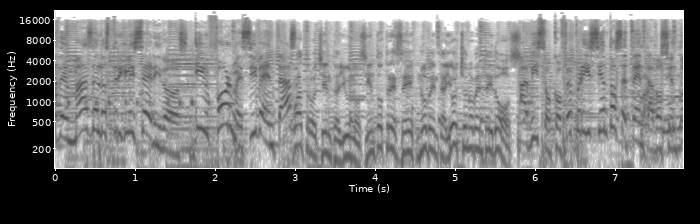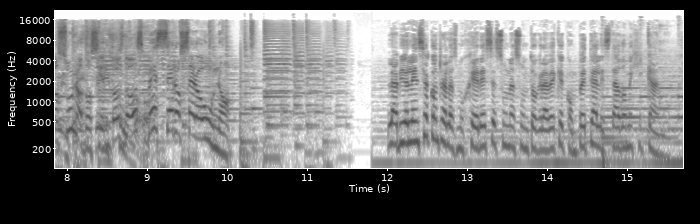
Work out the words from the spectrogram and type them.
además de los triglicéridos. Informes y ventas 481-113-9892. Aviso COFEPRIS 170-201-202 B001. La violencia contra las mujeres es un asunto grave que compete al Estado mexicano.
